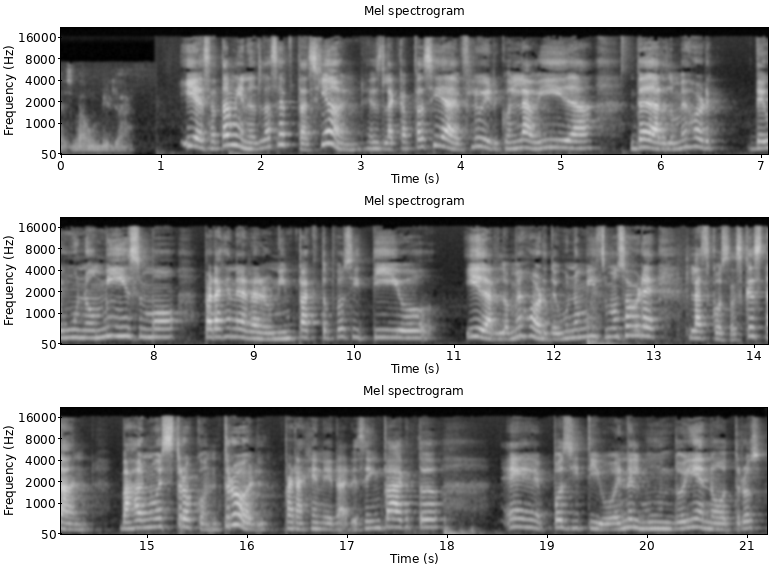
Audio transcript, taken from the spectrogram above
es la humildad. Y esa también es la aceptación, es la capacidad de fluir con la vida, de dar lo mejor de uno mismo para generar un impacto positivo y dar lo mejor de uno mismo sobre las cosas que están bajo nuestro control para generar ese impacto eh, positivo en el mundo y en otros,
